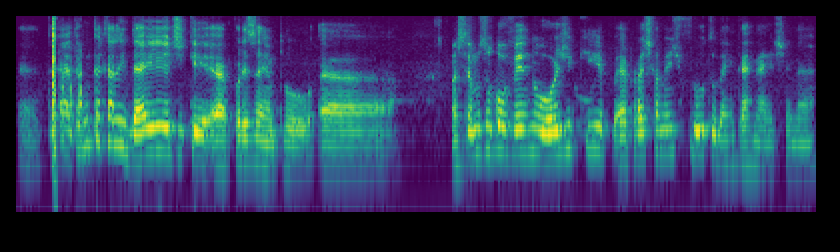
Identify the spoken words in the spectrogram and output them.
É, tem muito aquela ideia de que, é, por exemplo, uh nós temos um governo hoje que é praticamente fruto da internet, né?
